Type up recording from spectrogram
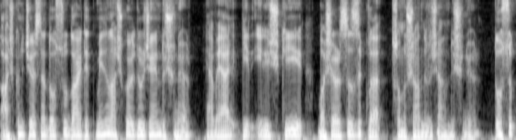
aşkın içerisine dostluğu dahil etmenin aşkı öldüreceğini düşünüyorum. Yani veya bir ilişkiyi başarısızlıkla sonuçlandıracağını düşünüyorum. Dostluk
